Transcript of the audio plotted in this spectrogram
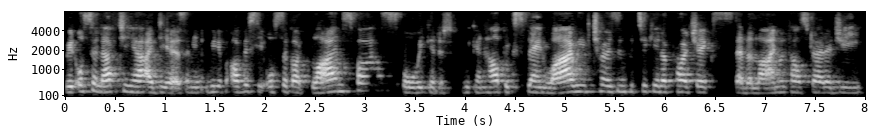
we'd also love to hear ideas. I mean, we've obviously also got blind spots, or we could we can help explain why we've chosen particular projects that align with our strategy.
